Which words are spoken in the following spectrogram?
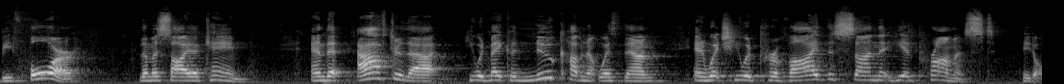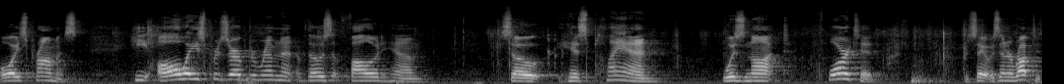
before the Messiah came, and that after that, He would make a new covenant with them in which He would provide the Son that He had promised. He'd always promised. He always preserved a remnant of those that followed Him, so His plan was not thwarted say it was interrupted.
